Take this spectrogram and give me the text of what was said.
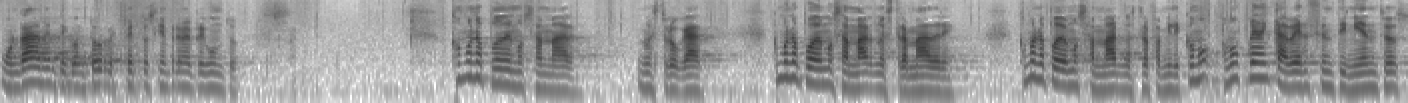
honradamente, con todo respeto, siempre me pregunto, ¿Cómo no podemos amar nuestro hogar? ¿Cómo no podemos amar nuestra madre? ¿Cómo no podemos amar nuestra familia? ¿Cómo, cómo pueden caber sentimientos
